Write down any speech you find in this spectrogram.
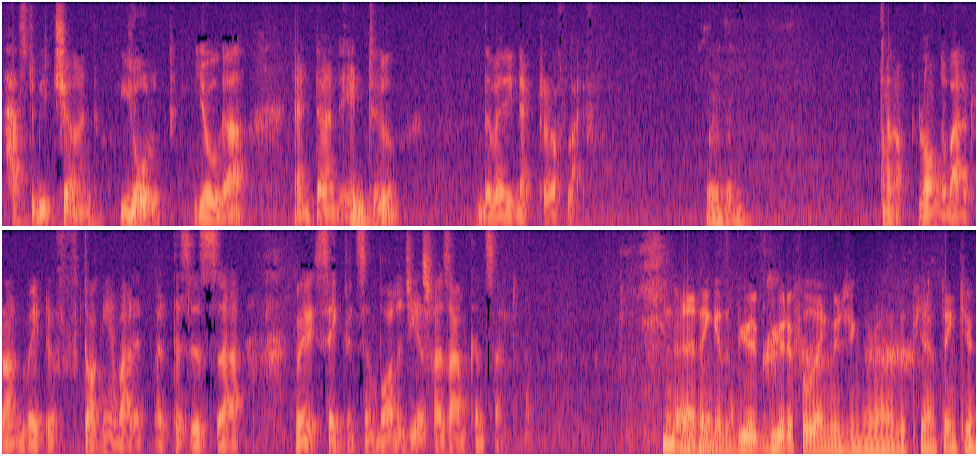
has to be churned, yoked yoga, and turned into the very nectar of life. Mm-hmm. I know, long about round way of talking about it, but this is uh, very sacred symbology as far as I'm concerned. I think it's be- beautiful languaging around it. Yeah, thank you.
